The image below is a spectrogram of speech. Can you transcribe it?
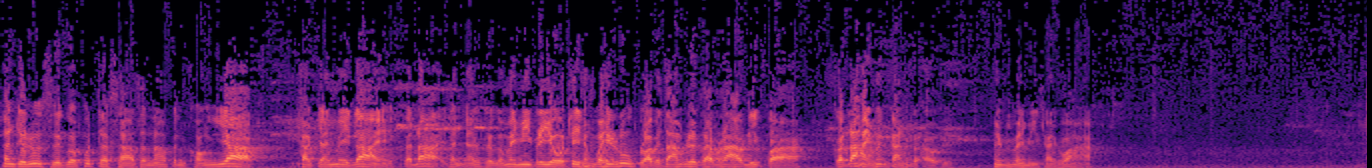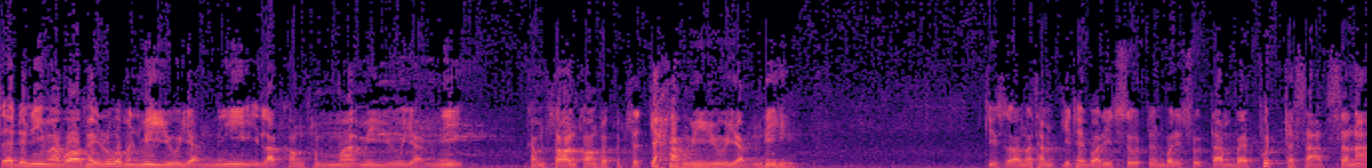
ท่านจะรู้สึกว่าพุทธศาสนาเป็นของยากเข้าใจไม่ได้ก็ได้ ท่านอาจจะรู้สึกว่าไม่มีประโยชน์ที่จะไปรูปปล่อยไปตามเรื่องตามราวดีกว่า ก็ได้เหมือนกันก็เอาดิไม่ไม่มีใครว่า แต่เดี๋ยวนี้มาบอกให้รู้ว่ามันมีอยู่อย่างนี้ หลักของธรรมะมีอยู่อย่างนี้คำสอนของพระพุทธเจ้ามีอยู่อย่างนี้ ที่สอนว่าทำจิตให้บริสุทธิ์นั้นบริสุทธิ์ตามแบบพุทธศาสนา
